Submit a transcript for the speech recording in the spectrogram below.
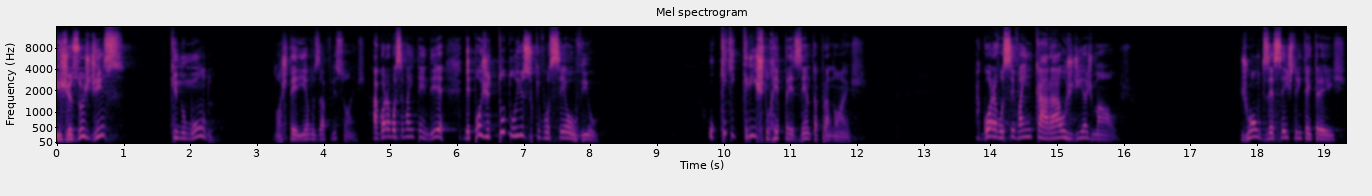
E Jesus diz que no mundo nós teríamos aflições. Agora você vai entender, depois de tudo isso que você ouviu, o que, que Cristo representa para nós. Agora você vai encarar os dias maus. João 16, 33.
